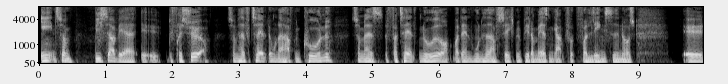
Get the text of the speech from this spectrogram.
en, som viste sig at være øh, frisør, som havde fortalt, at hun havde haft en kunde, som havde fortalt noget om, hvordan hun havde haft sex med Peter Madsen gang for, for længe siden også. Øh,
